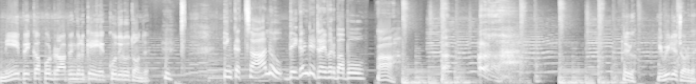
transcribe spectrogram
నీ పికప్ డ్రాపింగులకే ఎక్కువ తిరుగుతోంది. ఇంకా చాలు దిగండి డ్రైవర్ బాబు. ఆ, ఇదిగో ఈ వీడియో చూడవే.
